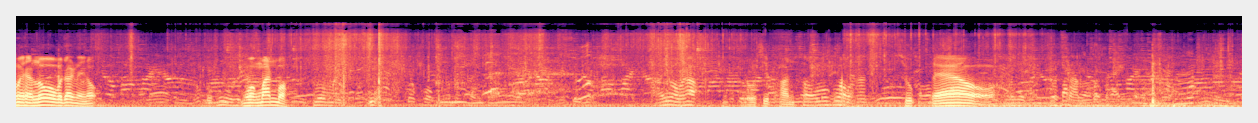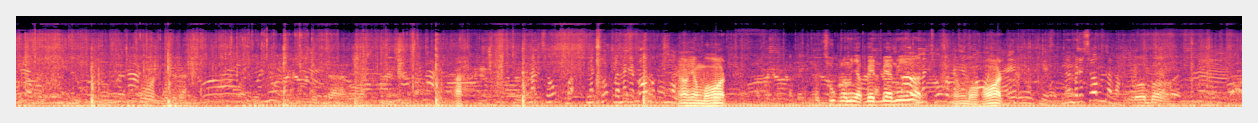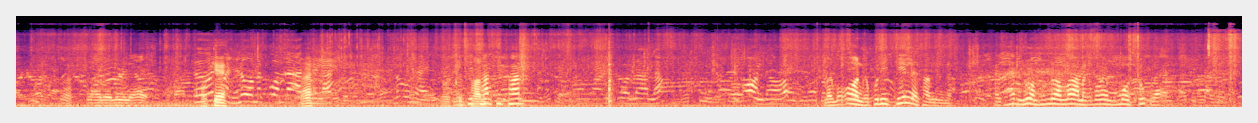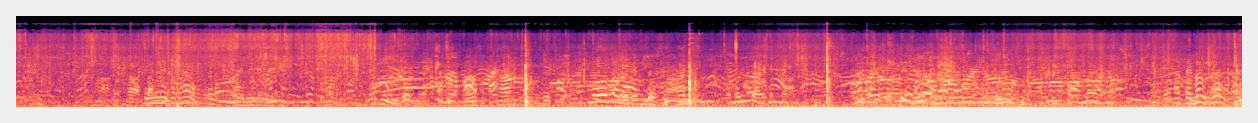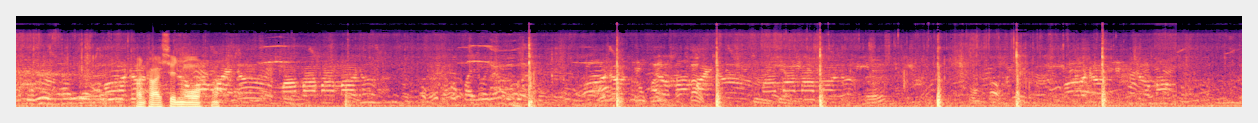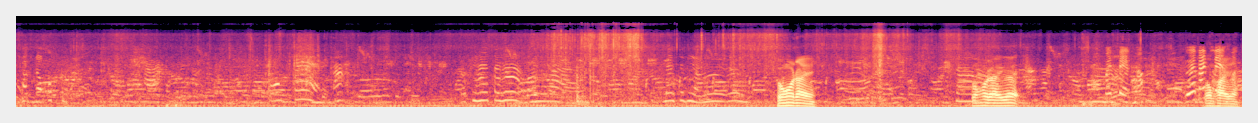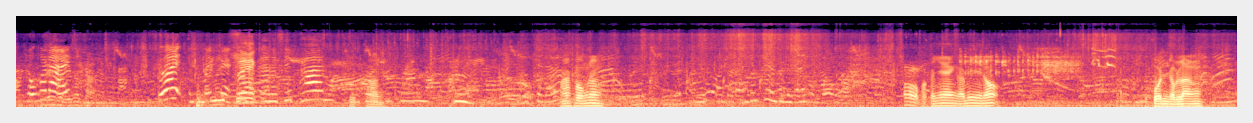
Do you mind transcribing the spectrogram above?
น่วยละโลมาจากไหนเนาะม่วงมันบ่เอาอยู่บ่ครับโลสิบพันสองโลกว่าครับชุบแล้วสามคนอ่อนเลยนะมันชุกบ่ชุกแล้วมันจะก็บักม่วงเอายังบ่ฮอดชุกแล้วมันอยากเป็นแบบนี้เลยยังบ่ฮอด มันบ่ได้ส้มแล้วบ่บ่บ่ลายเลยนี่เลยโอเคเดี๋ยวโลมันกวมแล้วเอาเดี๋ยวละโลสิบสิบพันพันสิบพันอ่อนดอกมันบ่อ่อนกับผู้ที่กินเลยทำนี่นะใครจะให้มันร่วมทั้งร่วมว่ามันก็บ่แม่นมะม่วงชุกแล้วเอาไปเบิ่งพุ่งพันขายเซนโมนะต้องแป้อะที่ให้ตาห้าวันว่าแม่จะเดี๋ยวเลยเอ อทงอะไรทงอะไรด้วยไม่เป็ดเนาะเอ้ยไม่ของใครเป็ดอะถุงเท่าไหร่เอ้ยไม่เป็ดแรกอันละสิบพันสิบพันอืมมาทงหนึ่งโอ้ผักกระแยงก็มีเนาะคนกำลัง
